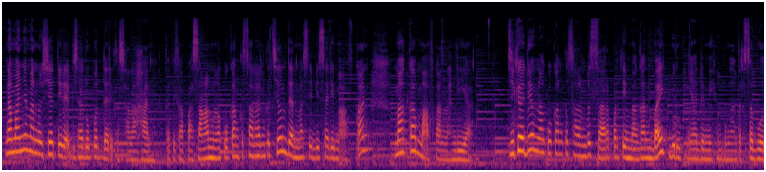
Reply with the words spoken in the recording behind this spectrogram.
Namanya manusia tidak bisa luput dari kesalahan. Ketika pasangan melakukan kesalahan kecil dan masih bisa dimaafkan, maka maafkanlah dia. Jika dia melakukan kesalahan besar, pertimbangkan baik buruknya demi hubungan tersebut.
